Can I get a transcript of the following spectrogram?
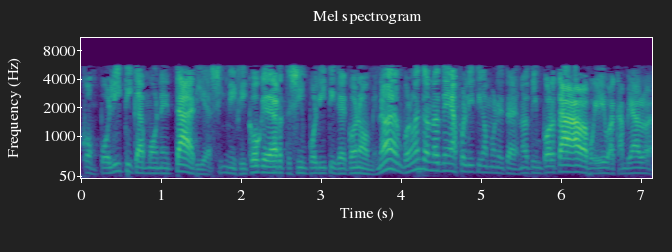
con política monetaria significó quedarte sin política económica. No, por el momento no tenías política monetaria, no te importaba porque iba a cambiar.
